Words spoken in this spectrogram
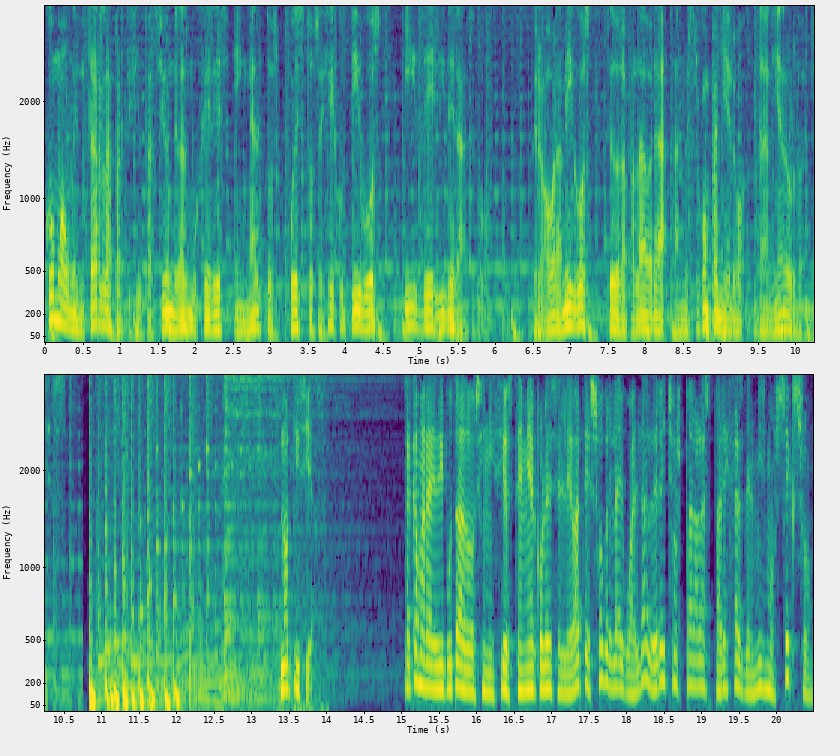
cómo aumentar la participación de las mujeres en altos puestos ejecutivos y de liderazgo. Pero ahora amigos, cedo la palabra a nuestro compañero Daniel Ordóñez. Noticias. La Cámara de Diputados inició este miércoles el debate sobre la igualdad de derechos para las parejas del mismo sexo.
